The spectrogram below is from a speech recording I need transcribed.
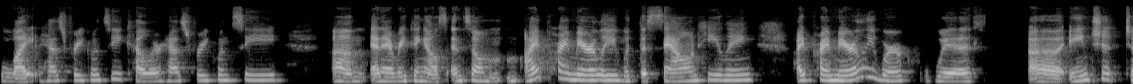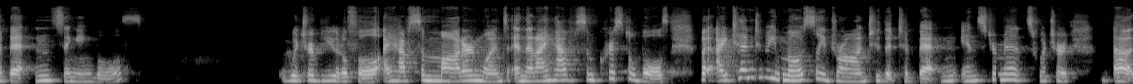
light has frequency, color has frequency, um, and everything else. And so I primarily, with the sound healing, I primarily work with uh, ancient Tibetan singing bowls which are beautiful. I have some modern ones, and then I have some crystal bowls. But I tend to be mostly drawn to the Tibetan instruments, which are uh,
